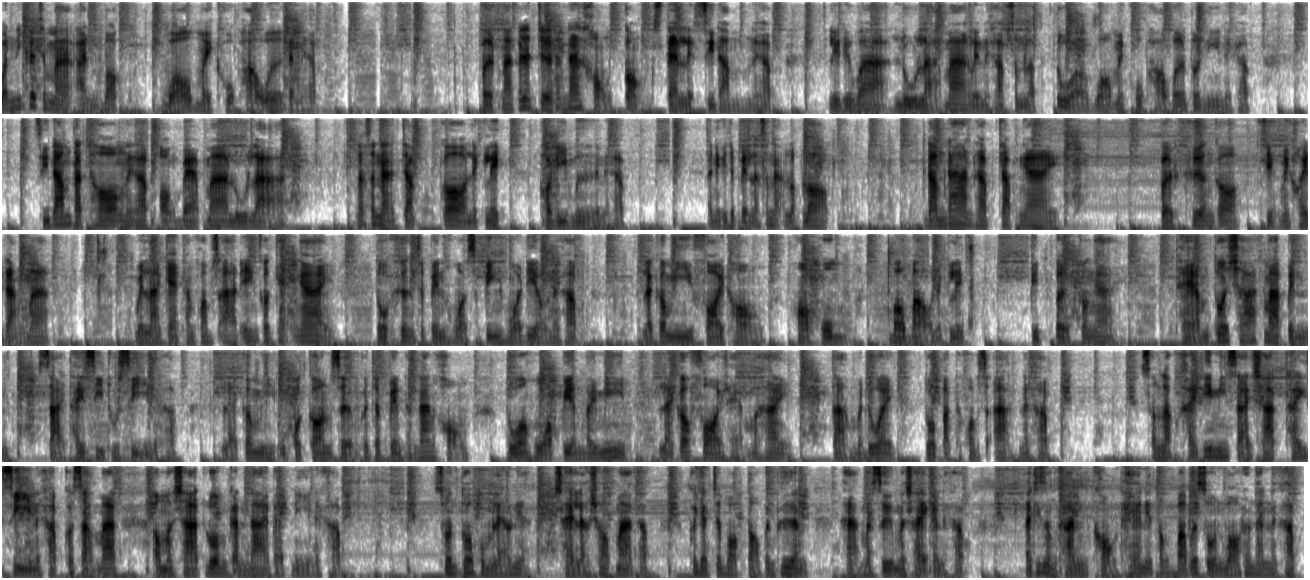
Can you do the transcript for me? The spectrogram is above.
วันนี้ก็จะมาอันบ็อก Wall Micro Power กันนะครับ เปิดมาก็จะเจอทางด้านของกล่องสแตนเลสสีดำนะครับ เรียกได้ว่าหรูหรามากเลยนะครับสำหรับตัว Wall Micro Power ตัวนี้นะครับ สีดำตัดทองนะครับ ออกแบบมาหรูหราลักษณะจับก็เล็กๆ พอดีมือนะครับ อันนี้ก็จะเป็นลักษณะรอบๆดำด้านครับจับง่าย เปิดเครื่องก็เสียงไม่ค่อยดังมาก เวลาแกะทำความสะอาดเองก็แกะง่าย ตัวเครื่องจะเป็นหัวสปริงหัวเดียวนะครับ แล้วก็มีฟอยล์ทองห่อหุ้ม เบาๆ เล็กๆ ปิดเปิดก็ง่าย แถมตัวชาร์จมาเป็นสาย Type C to C นะครับ และก็มีอุปกรณ์เสริมก็จะเป็นทางด้านของตัวหัวเปลี่ยนใบมีด และก็ฟอยล์แถมมาให้ ตามมาด้วยตัวปัดทำความสะอาดนะครับสำหรับใครที่มีสายชาร์จ Type C นะครับ ก็สามารถเอามาชาร์จร่วมกันได้แบบนี้นะครับ ส่วนตัวผมแล้วเนี่ย ใช้แล้วชอบมากครับ ก็อยากจะบอกต่อเพื่อนๆ หามาซื้อมาใช้กันนะครับ และที่สำคัญของแท้เนี่ยต้อง Bubble Zone Wall เท่านั้นนะครับ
